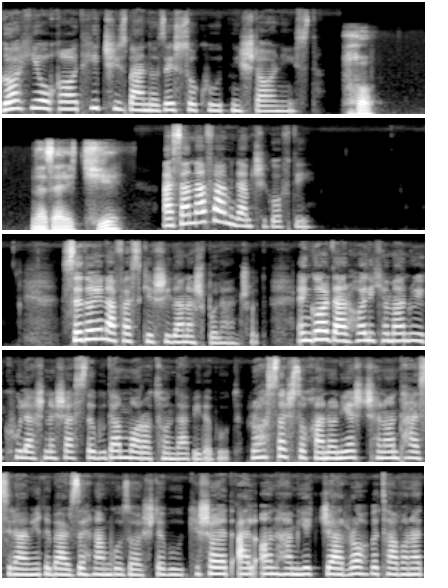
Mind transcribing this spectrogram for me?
گاهی اوقات هیچ چیز به اندازه سکوت نیشدار نیست. خب نظرت چیه؟ اصلا نفهمیدم چی گفتی. صدای نفس کشیدنش بلند شد. انگار در حالی که من روی کولش نشسته بودم ماراتون دویده بود. راستش سخنرانیش چنان تاثیر عمیقی بر ذهنم گذاشته بود که شاید الان هم یک جراح بتواند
